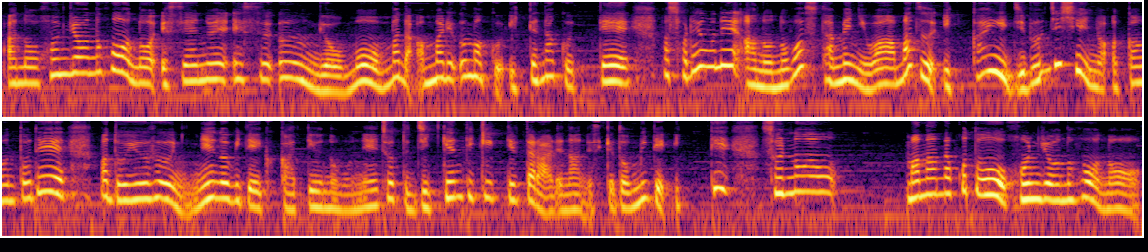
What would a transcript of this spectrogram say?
あの本業の方の SNS 運用もまだあんまりうまくいってなくって、まあ、それをねあの伸ばすためにはまず一回自分自身のアカウントで、まあ、どういうふうにね伸びていくかっていうのもねちょっと実験的って言ったらあれなんですけど見ていってその学んだことを本業の方の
